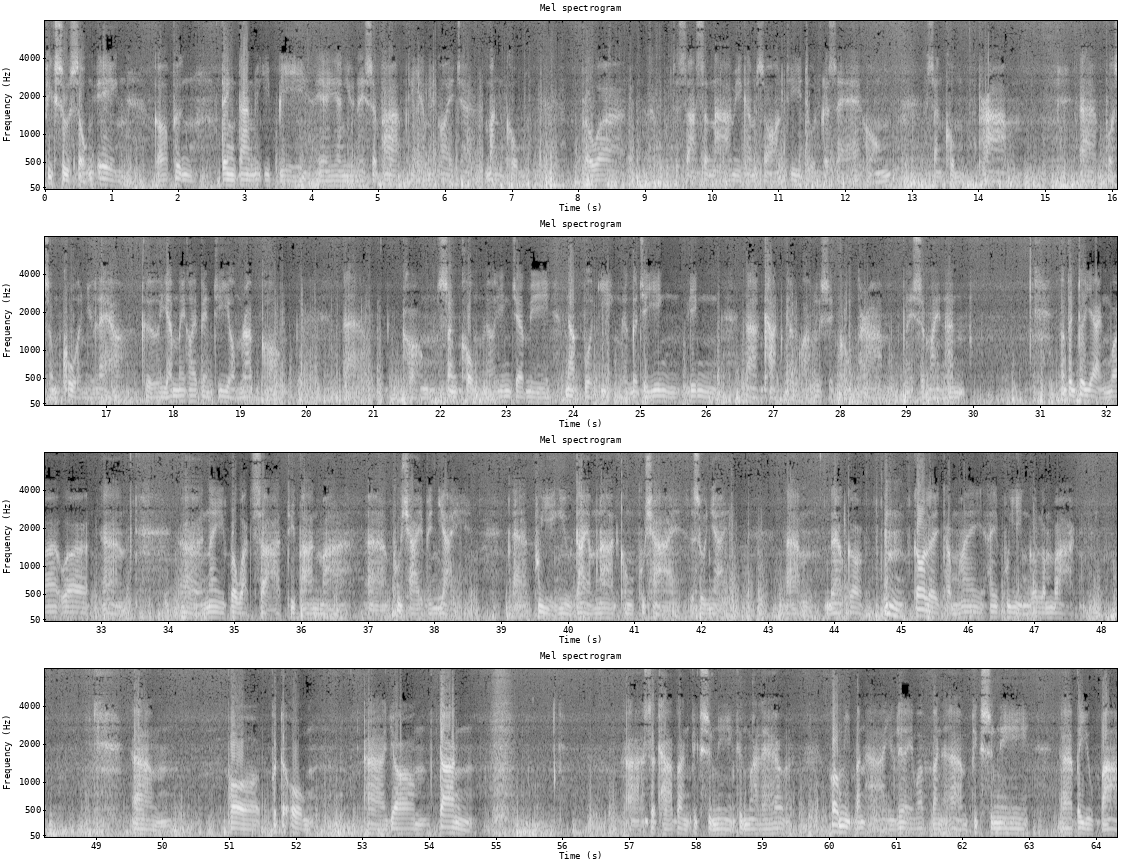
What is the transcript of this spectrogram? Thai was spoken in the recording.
ภิกษุสงฆ์เองก็เพิ่งแต่งตั้งไม่กี่ปียังอยู่ในสภาพที่ยังไม่ค่อยจะมั่นคง เพราะว่า ทธศาสนามีคำสอนที่ถูกกระแสของสังคมพราหมณ์พอสมควรอยู่แล้ว คือยังไม่ค่อยเป็นที่ยอมรับของอของสังคมแล้วยิ่งจะมีนักบวชหญิงแล้วก็จะยิ่งยิ่งขัดกับความรู้สึกของพราหมณ์ในสมัยนั้นมันเป็นตัวอย่างว่าว่าในประวัติศาสตร์ที่ผ่านมาผู้ชายเป็นใหญ่ ผู้หญิงอยู่ใต้อำนาจของผู้ชายส่วนใหญ่แล้วก็ก็เลยทำให้ให้ผู้หญิงก็ลำบากอพอพุทธองค์ยอมตั้งสถาบันภิกษุณีขึ้นมาแล้ว ก็มีปัญหาอยู่เรื่อยว่าปัญหาภิกษุณีไปอยู่ป่า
